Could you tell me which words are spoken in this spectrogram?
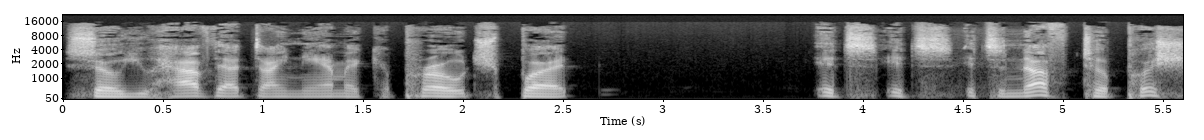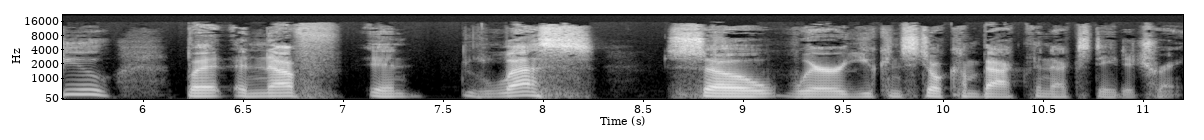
So you have that dynamic approach, but it's it's it's enough to push you, but enough and less so where you can still come back the next day to train.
